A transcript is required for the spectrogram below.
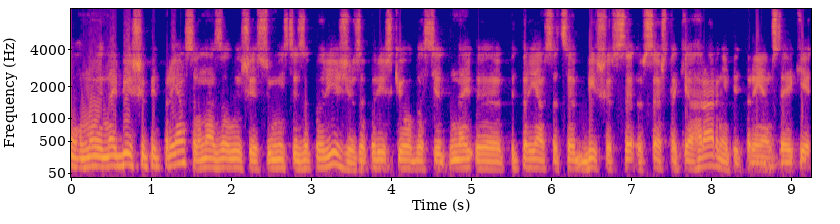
Ну найбільше підприємство у нас залишилось у місті Запоріжжя, в Запорізькій області. Е, Підприємства це більше все, все ж таки аграрні підприємства, які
